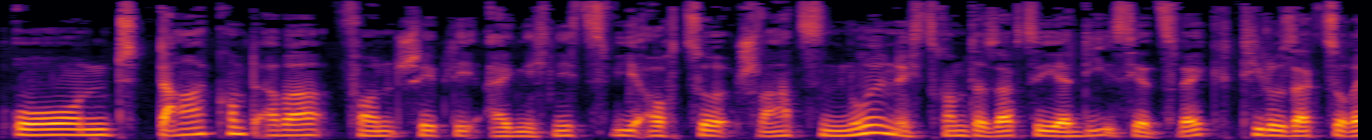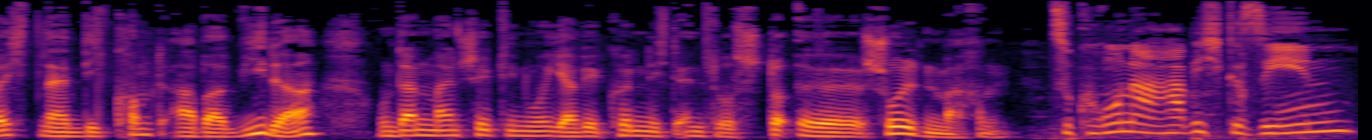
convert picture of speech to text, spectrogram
Und da kommt aber von Schäpli eigentlich nichts, wie auch zur schwarzen Null nichts kommt. Da sagt sie, ja, die ist jetzt weg. Tilo sagt zu Recht, nein, die kommt aber wieder. Und dann meint Schäpli nur, ja, wir können nicht endlos Sto äh, Schulden machen. Zu Corona habe ich gesehen,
